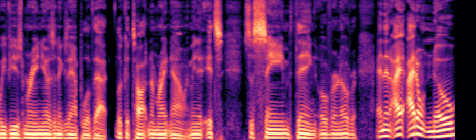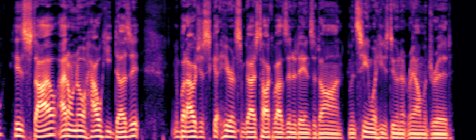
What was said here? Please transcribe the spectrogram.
We've used Mourinho as an example of that. Look at Tottenham right now. I mean, it's it's the same thing over and over. And then I, I don't know his style. I don't know how he does it. But I was just hearing some guys talk about Zinedine Zidane and seeing what he's doing at Real Madrid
